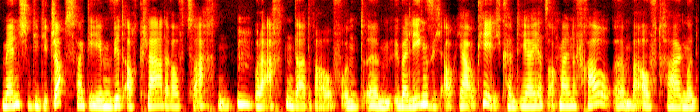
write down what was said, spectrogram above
Menschen, die die Jobs vergeben, wird auch klar darauf zu achten mhm. oder achten darauf und ähm, überlegen sich auch, ja, okay, ich könnte ja jetzt auch mal eine Frau ähm, beauftragen. Und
